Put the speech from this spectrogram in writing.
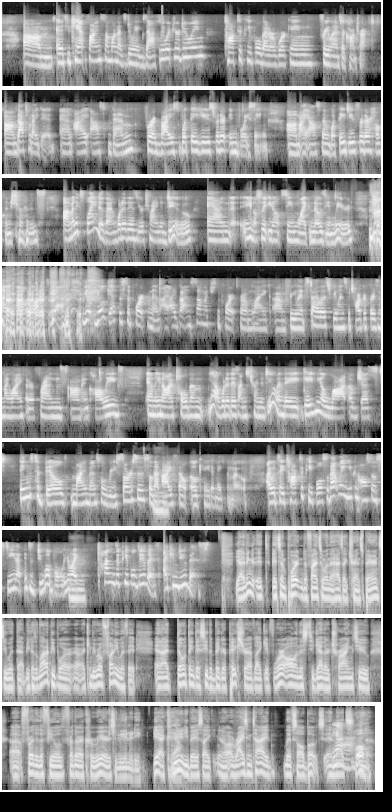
Um, and if you can't find someone that's doing exactly what you're doing, talk to people that are working freelance or contract. Um, that's what I did. And I asked them for advice, what they use for their invoicing. Um, I asked them what they do for their health insurance um, and explain to them what it is you're trying to do and you know so that you don't seem like nosy and weird but um, a lot of yeah you'll, you'll get the support from them I, have gotten so much support from like um, freelance stylists freelance photographers in my life that are friends um, and colleagues and you know i've told them yeah what it is i'm trying to do and they gave me a lot of just things to build my mental resources so that mm-hmm. i felt okay to make the move i would say talk to people so that way you can also see that it's doable you're mm-hmm. like tons of people do this. I can do this. Yeah, I think it, it's important to find someone that has like transparency with that because a lot of people are, are, can be real funny with it, and I don't think they see the bigger picture of like if we're all in this together, trying to uh, further the field, further our careers, community. Yeah, community yeah. based. Like you know, a rising tide lifts all boats, and yeah. that's oh, you know,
